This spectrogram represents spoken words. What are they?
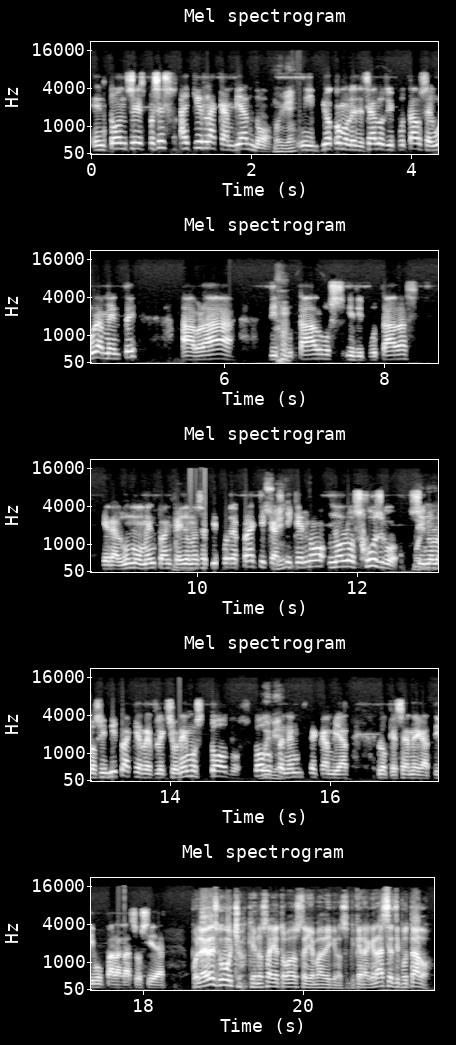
Entonces, pues es, hay que irla cambiando. Muy bien. Y yo, como les decía a los diputados, seguramente habrá diputados y diputadas que en algún momento han caído en ese tipo de prácticas y que no, no los juzgo, sino los invito a que reflexionemos todos, todos tenemos que cambiar lo que sea negativo para la sociedad. Pues le agradezco mucho que nos haya tomado esta llamada y que nos explicara. Gracias, diputado.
